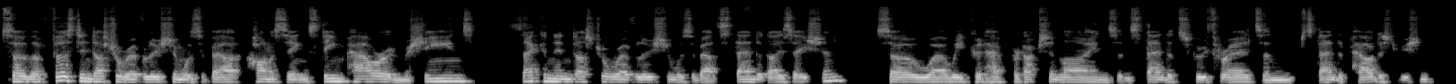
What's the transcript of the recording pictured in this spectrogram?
So the first industrial revolution was about harnessing steam power and machines second industrial revolution was about standardization. So uh, we could have production lines and standard screw threads and standard power distribution.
